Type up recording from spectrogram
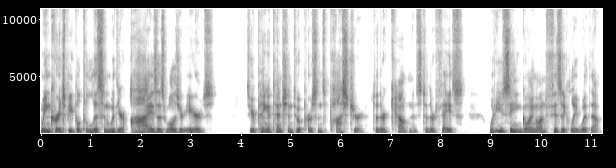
We encourage people to listen with your eyes as well as your ears. So you're paying attention to a person's posture, to their countenance, to their face. What are you seeing going on physically with them?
